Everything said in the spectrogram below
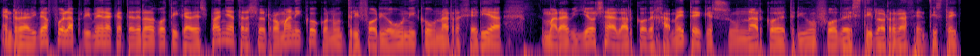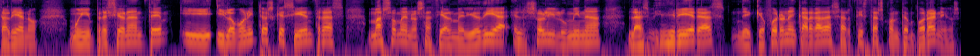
En realidad fue la primera catedral gótica de España tras el románico, con un triforio único, una rejería maravillosa, el arco de Jamete, que es un arco de triunfo de estilo renacentista italiano muy impresionante. Y, lo bonito es que si entras más o menos hacia el mediodía, el sol ilumina las vidrieras de que fueron encargadas artistas contemporáneos.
